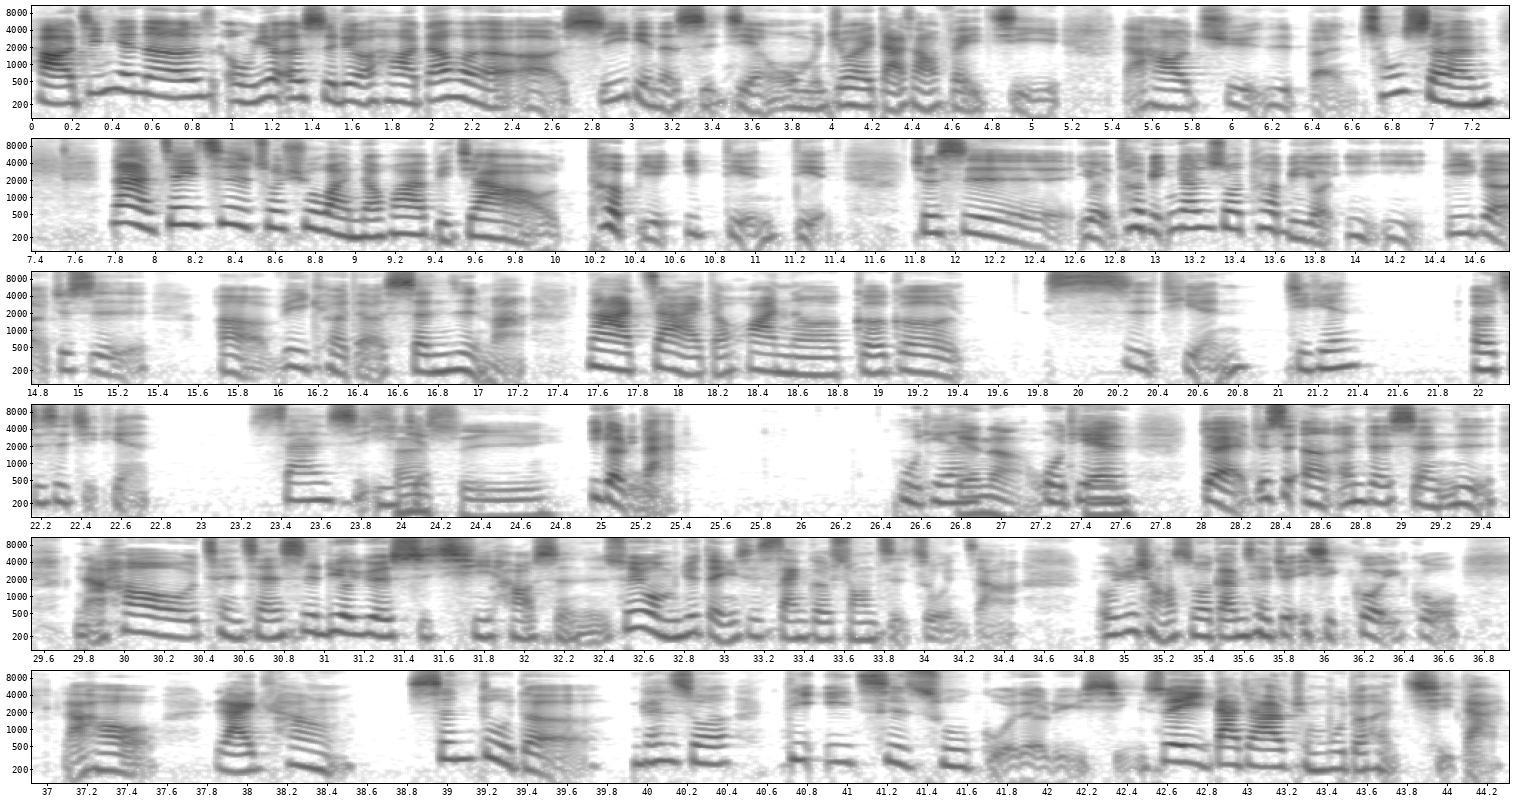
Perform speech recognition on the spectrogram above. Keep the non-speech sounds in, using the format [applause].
好，今天呢，五月二十六号，待会儿呃十一点的时间，我们就会搭上飞机，然后去日本冲绳。那这一次出去玩的话，比较特别一点点，就是有特别，应该是说特别有意义。第一个就是呃 Vic 的生日嘛。那再来的话呢，隔个四天几天？儿子是几天？三十一天，十一，一个礼拜，五天，五天，对，就是恩恩的生日，然后晨晨是六月十七号生日，所以我们就等于是三个双子座，你知道吗？我就想说，干脆就一起过一过，然后来趟深度的，应该是说第一次出国的旅行，所以大家全部都很期待。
